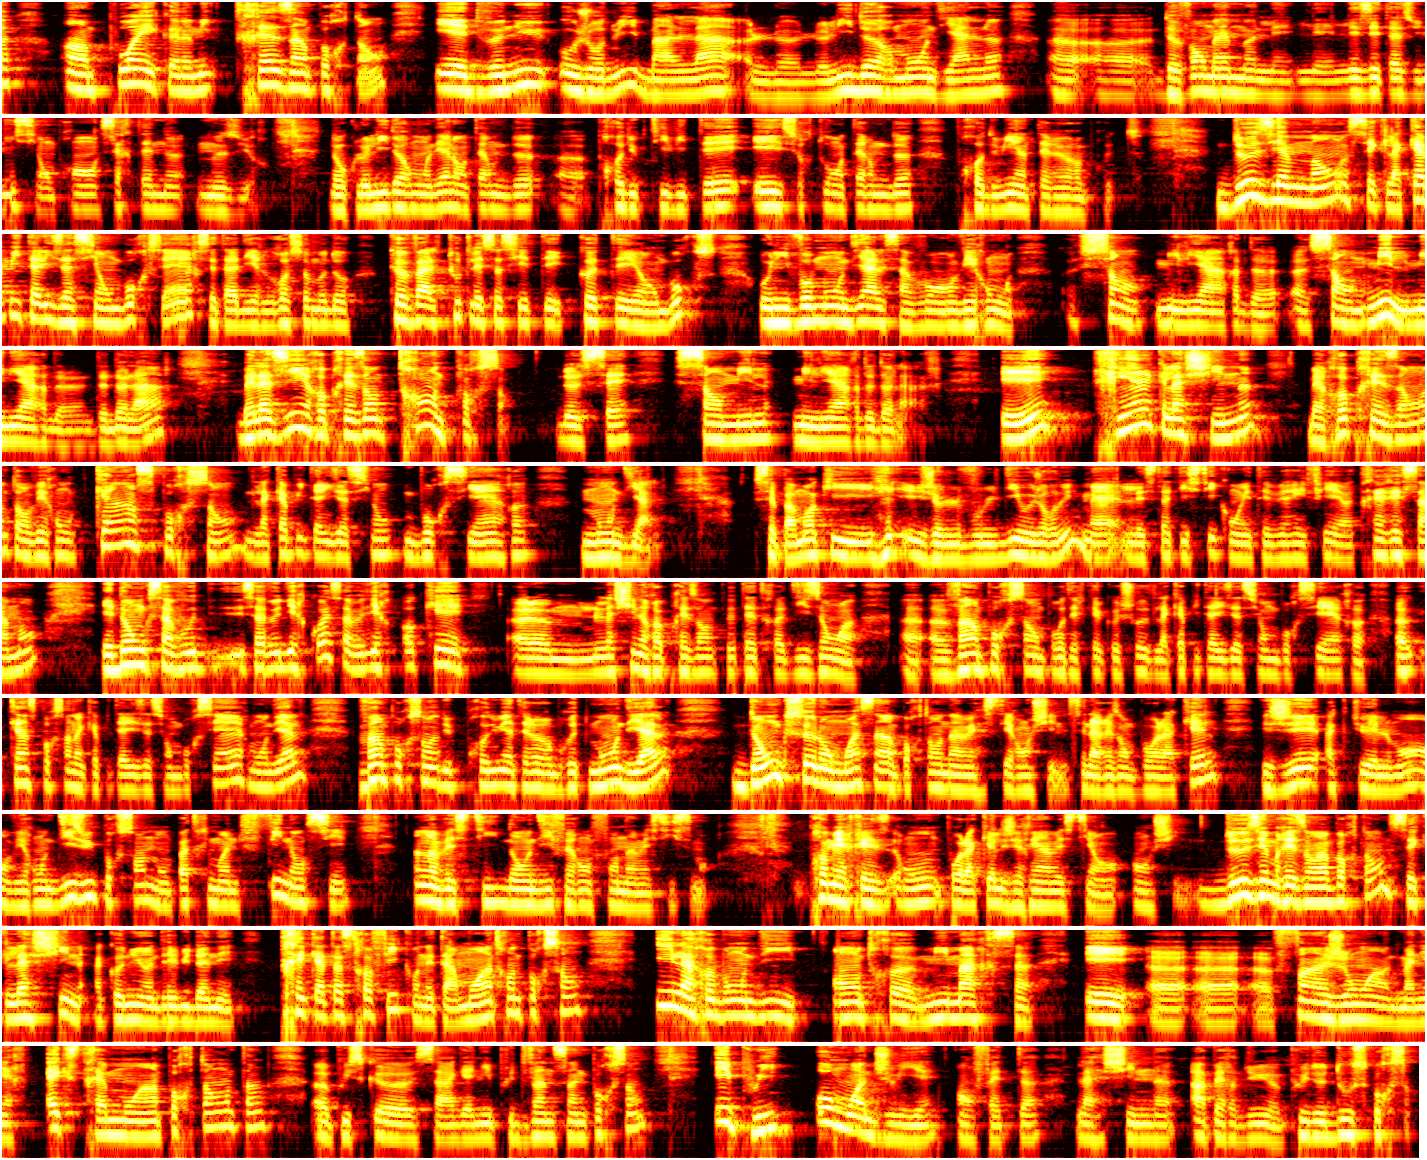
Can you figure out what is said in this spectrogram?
un poids économique très important et est devenu aujourd'hui ben là le, le leader mondial euh, euh, devant même les, les, les États-Unis si on prend certaines mesures. Donc le leader mondial en termes de euh, productivité et surtout en termes de produits intérieurs bruts. Deuxièmement, c'est que la capitalisation boursière, c'est-à-dire grosso modo que valent toutes les sociétés cotées en bourse, au niveau mondial, ça vaut environ 100 milliards de, 100 euh, 000 milliards de, dollars, ben, l'Asie représente 30% de ces 100 000 milliards de dollars. Et rien que la Chine ben, représente environ 15% de la capitalisation boursière mondiale. C'est pas moi qui, je vous le dis aujourd'hui, mais les statistiques ont été vérifiées euh, très récemment. Et donc, ça, vous, ça veut dire quoi? Ça veut dire, OK, euh, la Chine représente peut-être, disons, 20% euh, pour dire quelque chose de la capitalisation boursière, 15% euh, de la capitalisation boursière mondiale, 20% du produit intérieur brut mondial. Donc, selon moi, c'est important d'investir en Chine. C'est la raison pour laquelle j'ai actuellement environ 18% de mon patrimoine financier investi dans différents fonds d'investissement. Première raison pour laquelle j'ai réinvesti en, Chine. Deuxième raison importante, c'est que la Chine a connu un début d'année très catastrophique. On était à moins 30%. Il a rebondi entre mi-mars et euh, euh, euh, fin juin de manière extrêmement importante, hein, puisque ça a gagné plus de 25%. Et puis, au mois de juillet, en fait, la Chine a perdu plus de 12%.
